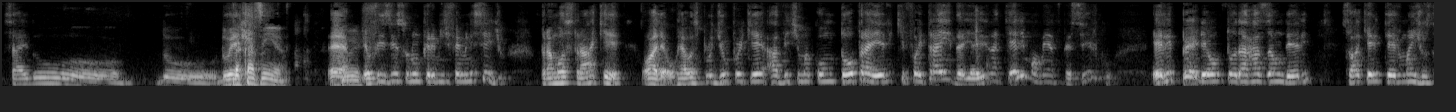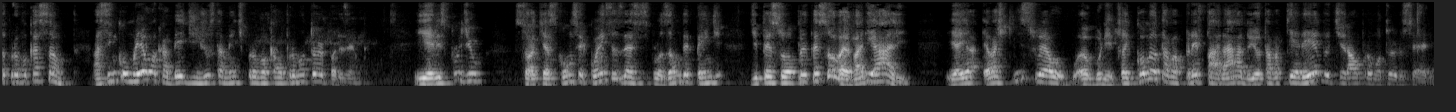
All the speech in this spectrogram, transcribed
sai do, do, do Da eixo. casinha. É, Do eixo. eu fiz isso num crime de feminicídio, para mostrar que, olha, o réu explodiu porque a vítima contou para ele que foi traída. E aí, naquele momento específico, ele perdeu toda a razão dele, só que ele teve uma injusta provocação. Assim como eu acabei de injustamente provocar o promotor, por exemplo. E ele explodiu. Só que as consequências dessa explosão dependem de pessoa para pessoa, vai variar ali. E aí eu acho que isso é o, é o bonito. Só que como eu estava preparado e eu estava querendo tirar o promotor do sério,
